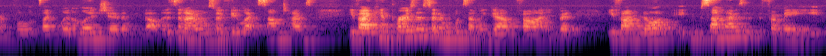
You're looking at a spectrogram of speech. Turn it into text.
own thoughts, like let alone share them with others. And I also mm. feel like sometimes if I can process it and put something down, fine. But if I'm not, sometimes for me,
